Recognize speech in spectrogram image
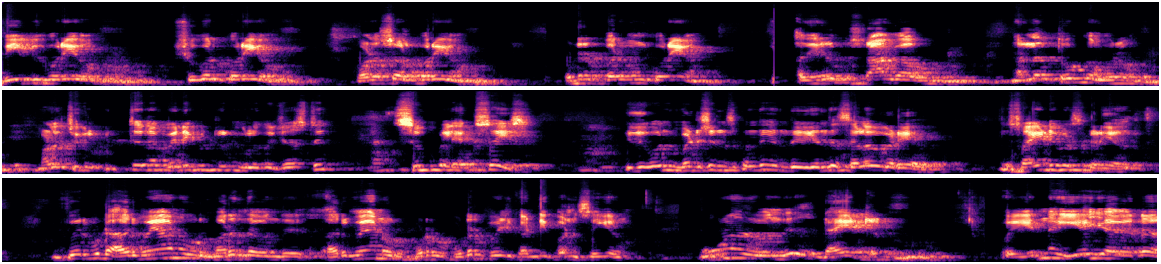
பிபி குறையும். சுகர் குறையும். கொலஸ்ட்ரால் குறையும். உடற்பருமன் குறையும். அது எலும்பு ஸ்ட்ராங் ஆகும். நல்ல தூக்கம் வரும். மலச்சிக்கல் இத்தனை பெனிஃபிட் இருக்கு உங்களுக்கு. ஜஸ்ட் சிம்பிள் எக்ஸசைஸ் இது வந்து மெடிசின்ஸ்க்கு வந்து இந்த எந்த செலவு கிடையாது. சைடு எஃபெக்ட்ஸ் கிடையாது. இப்பேற்பட்ட அருமையான ஒரு மருந்தை வந்து அருமையான ஒரு உடல் உடற்பயிற்சி கண்டிப்பாக செய்யணும். மூணாவது வந்து டயட்டு இப்போ என்ன ஏஜ் ஆகுதுன்னா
